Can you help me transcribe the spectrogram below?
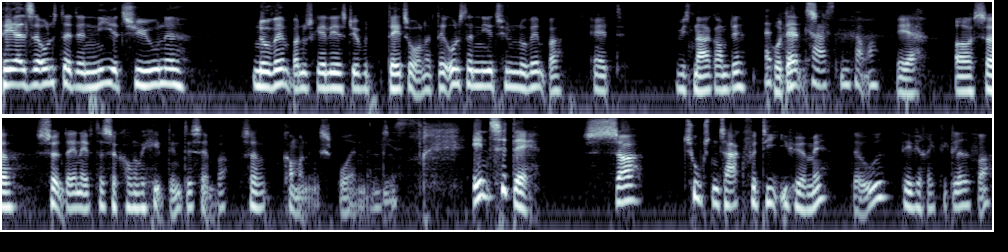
Det er altså onsdag den 29. november. Nu skal jeg lige have styr på datorerne. Det er onsdag den 29. november, at vi snakker om det at på dansk. podcasten kommer. Ja, og så søndagen efter, så kommer vi helt ind i december. Så kommer en sproget anmeldelse. Yes. Indtil da, så tusind tak, fordi I hører med derude. Det er vi rigtig glade for.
